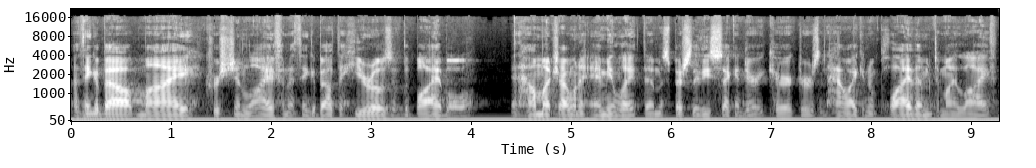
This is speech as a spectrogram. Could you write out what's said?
I think about my Christian life and I think about the heroes of the Bible and how much I want to emulate them, especially these secondary characters, and how I can apply them to my life.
